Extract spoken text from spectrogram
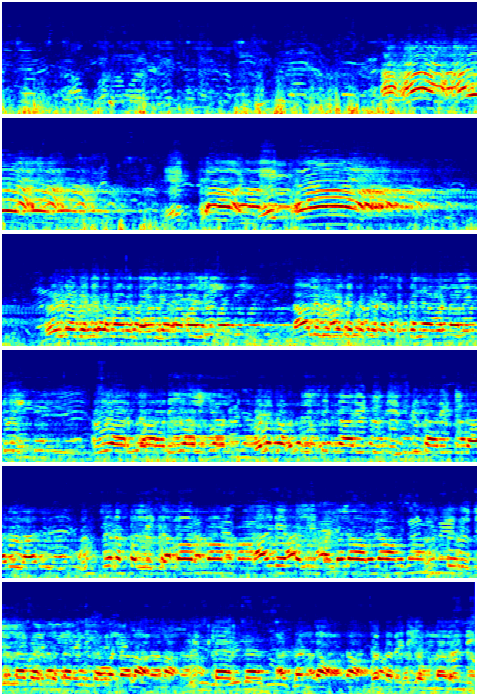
ఎక్కా, ఎక్కా. మూడవ జత వారు బయలుదేరాలి. నాలుగవ జత కూడా సిద్ధంగా ఉండాలండి. టీఆర్ మెమోరియల్ ఉలగం కృష్ణారెడ్డి జస్వితారెడ్డి గారు కుంచనపల్లి గ్రామం కాడేపల్లి మండలం గుంటూరు జిల్లా వారి జతారెడ్డిగా ఉండాలా? హిట్లర్ అఖండ జతారెడ్డిగా ఉండాలండి.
